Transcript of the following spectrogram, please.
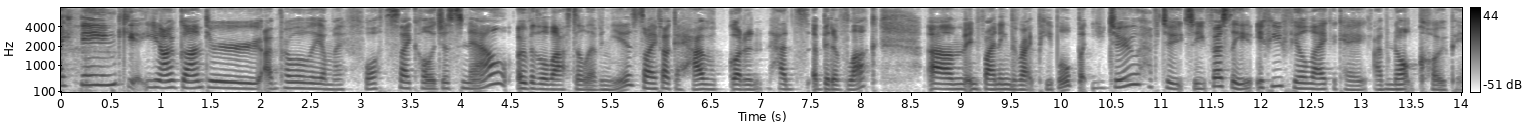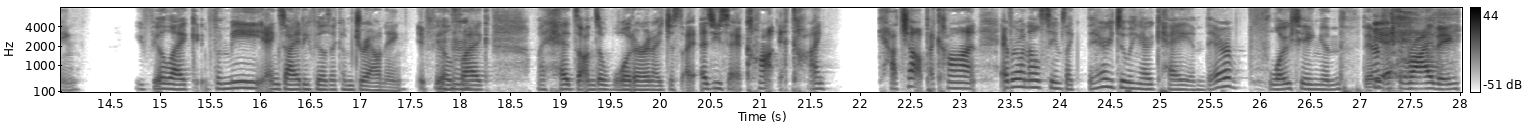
I think, you know, I've gone through, I'm probably on my fourth psychologist now over the last 11 years. So I feel like I have gotten, had a bit of luck um, in finding the right people. But you do have to, so you, firstly, if you feel like, okay, I'm not coping you feel like, for me, anxiety feels like I'm drowning. It feels mm-hmm. like my head's underwater, and I just, I, as you say, I can't, I can't catch up. I can't. Everyone else seems like they're doing okay and they're floating and they're yeah. thriving,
